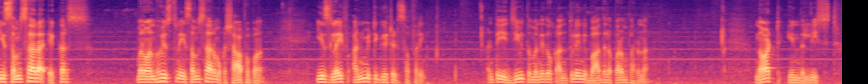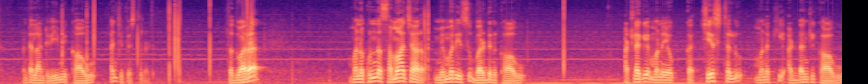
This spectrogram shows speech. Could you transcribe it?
ఈ సంసార ఎక్కర్స్ మనం అనుభవిస్తున్న ఈ సంసారం ఒక శాపమా? ఈజ్ లైఫ్ అన్మిటిగేటెడ్ సఫరింగ్ అంటే ఈ జీవితం అనేది ఒక అంతులేని బాధల పరంపరన. నాట్ ఇన్ ద లీస్ట్ అంటే అలాంటివి ఏమీ కావు అని చెప్పేస్తున్నాడు. తద్వారా మనకున్న సమాచారం మెమరీస్ బర్డెన్ కావు. అట్లాగే మన యొక్క చేష్టలు మనకి అడ్డంకి కావు.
